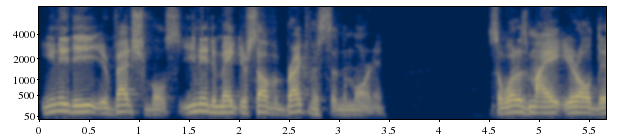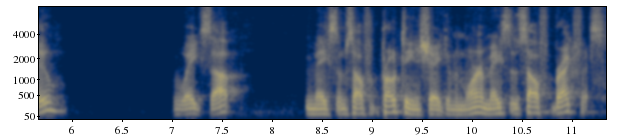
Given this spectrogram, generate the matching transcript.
You need to eat your vegetables. You need to make yourself a breakfast in the morning. So, what does my eight year old do? He wakes up, makes himself a protein shake in the morning, makes himself breakfast.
